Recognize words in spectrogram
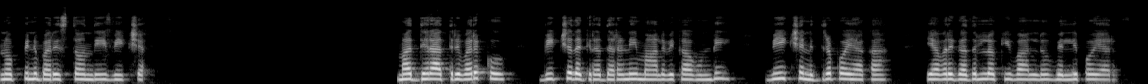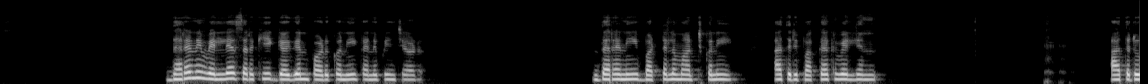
నొప్పిని భరిస్తోంది వీక్ష. మధ్యరాత్రి వరకు వీక్ష దగ్గర ధరణి మాలవిక ఉండి వీక్ష నిద్రపోయాక ఎవరి గదుల్లోకి వాళ్ళు వెళ్ళిపోయారు. ధరణి వెళ్ళేసరికి గగన్ పడుకొని కనిపించాడు. ధరణి బట్టలు మార్చుకొని అతడి పక్కకి వెళ్ళింది అతడు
